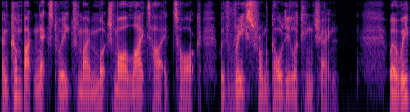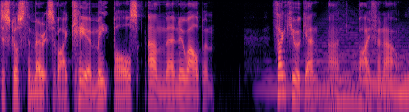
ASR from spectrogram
and come back next week for my much more light-hearted talk with Reese from Goldie Lookin Chain, where we discuss the merits of IKEA meatballs and their new album. Thank you again, and bye for now.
